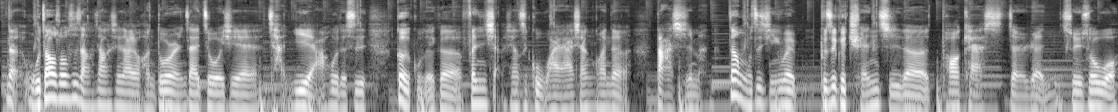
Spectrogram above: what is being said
那我知道说市场上现在有很多人在做一些产业啊，或者是个股的一个分享，像是股外啊相关的大师们。但我自己因为不是个全职的 podcast 的人，所以说我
